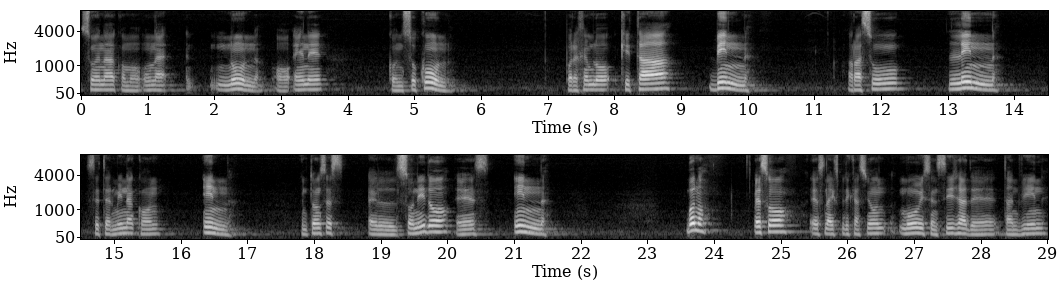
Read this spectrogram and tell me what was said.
suena como una nun o n con sukun. Por ejemplo, kita bin, rasu lin, se termina con in. Entonces, el sonido es in. Bueno, eso es la explicación muy sencilla de Tanvin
